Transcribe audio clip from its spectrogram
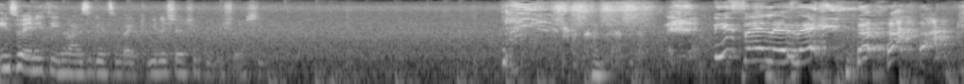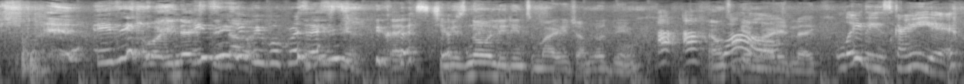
into anything now is it going to like relationship relationship this silence eh? it? But the next is thing it now- people the next processing thing, like, if it's not leading to marriage, I'm not doing. Ah ah. I want wow. to get married, like Ladies, can you hear?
